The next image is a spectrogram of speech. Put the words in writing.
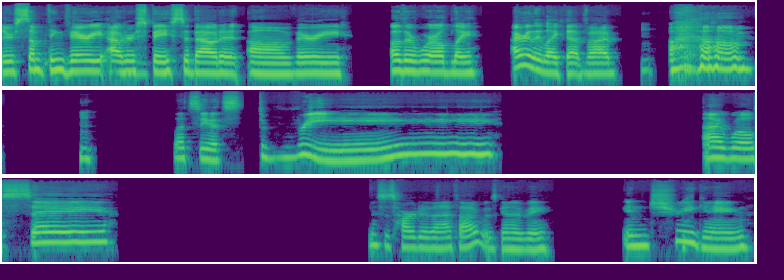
There's something very outer Mhm. space about it. Um, very otherworldly. I really like that vibe. Um, Hmm. let's see, it's three. I will say this is harder than I thought it was going to be. Intriguing.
